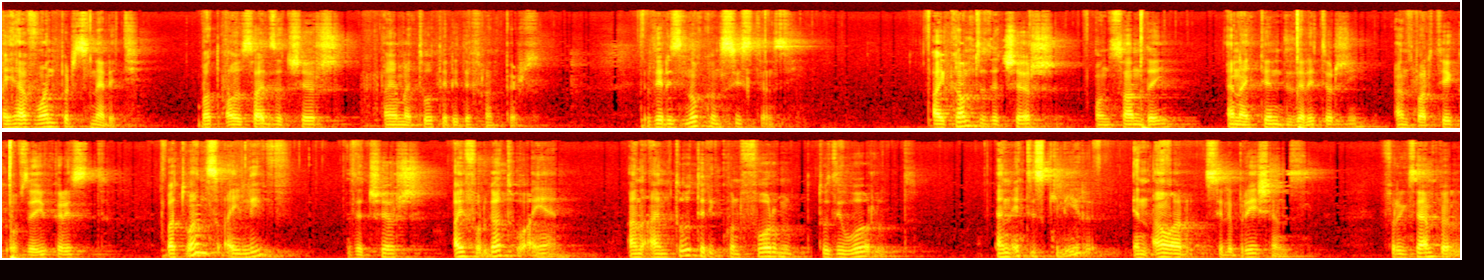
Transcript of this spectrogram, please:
I have one personality, but outside the church, I am a totally different person. There is no consistency. I come to the church on Sunday and I attend the liturgy and partake of the Eucharist. But once I leave the church, I forgot who I am. And I'm totally conformed to the world. And it is clear in our celebrations. For example,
